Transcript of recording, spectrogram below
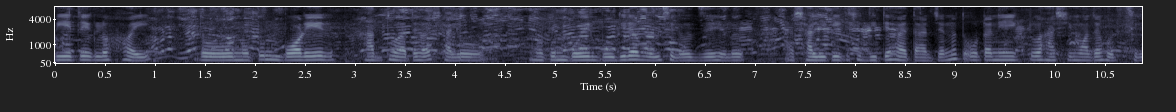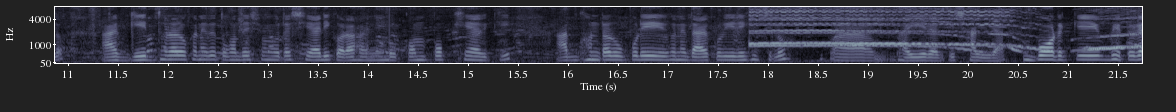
বিয়েতে এগুলো হয়। তো নতুন বরের হাত ধোয়াতে হয় শালি। নতুন বইয়ের বৌদিরা বলছিল যে হলো শালিকে কিছু দিতে হয় তার জন্য। তো ওটা নিয়ে একটু হাসি মজা হচ্ছিল। আর গেট ধরার ওখানে তো তোমাদের সঙ্গে ওটা শেয়ারই করা হয়নি। কমপক্ষে আর কি, আধ ঘণ্টার উপরে ওখানে দাঁড় করিয়ে রেখেছিল ভাইয়ের আর কি শালিরা। বরকে ভেতরে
